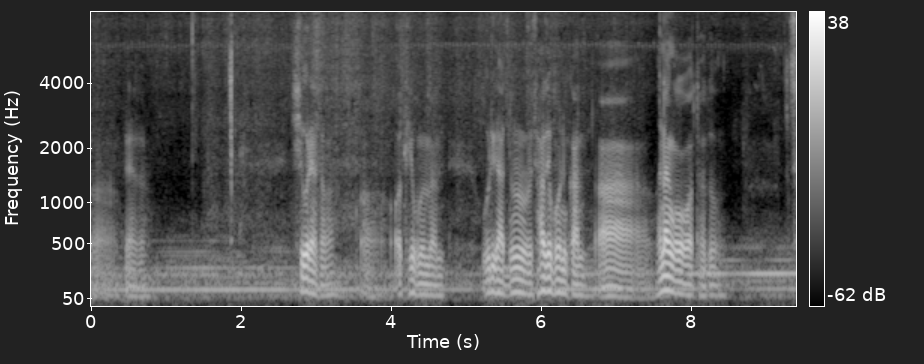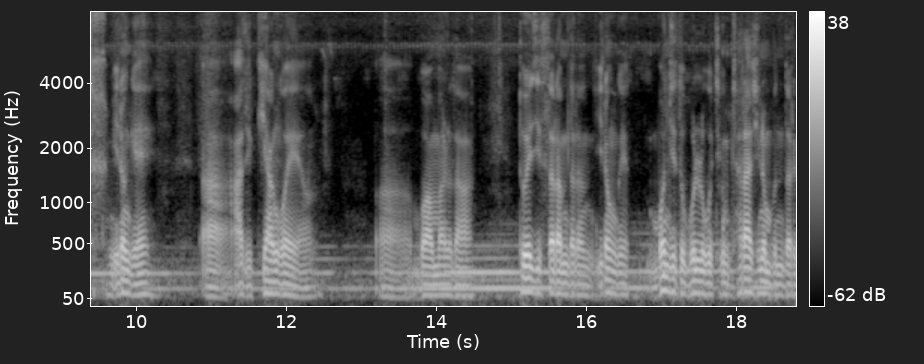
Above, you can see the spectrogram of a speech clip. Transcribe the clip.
어, 그래서 시골에서 어, 어떻게 보면 우리가 눈으로 자주 보니까 아, 흔한 거 같아도 참 이런 게 아, 아주 귀한 거예요. 어, 뭐한 말로 다 도해지 사람들은 이런 게 뭔지도 모르고 지금 잘하시는 분들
